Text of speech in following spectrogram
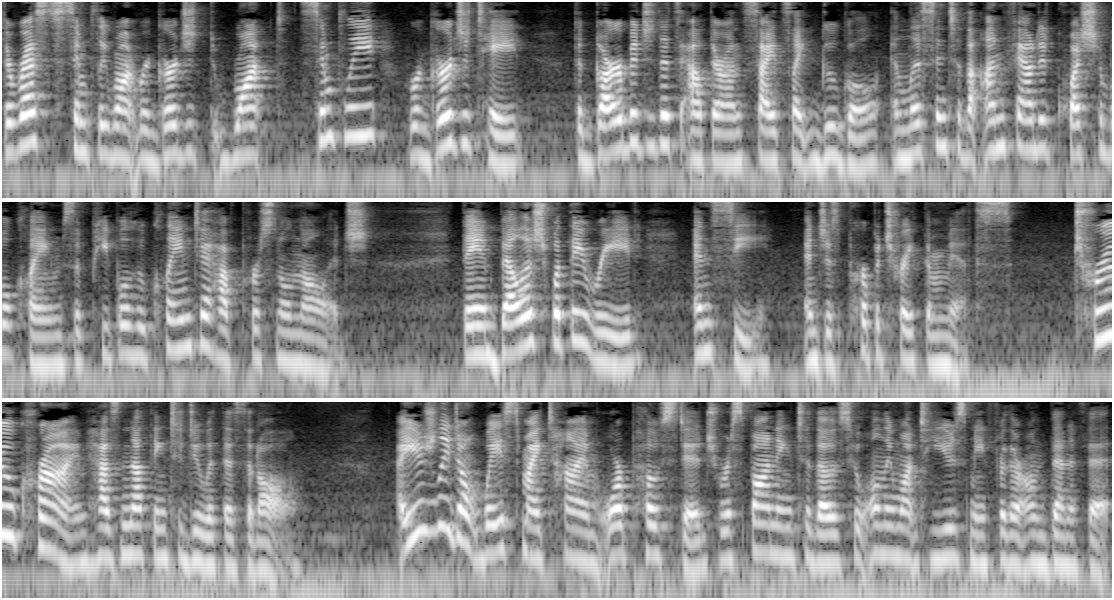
The rest simply want regurgit- want simply regurgitate the garbage that's out there on sites like Google and listen to the unfounded questionable claims of people who claim to have personal knowledge. They embellish what they read and see and just perpetrate the myths. True crime has nothing to do with this at all. I usually don't waste my time or postage responding to those who only want to use me for their own benefit.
